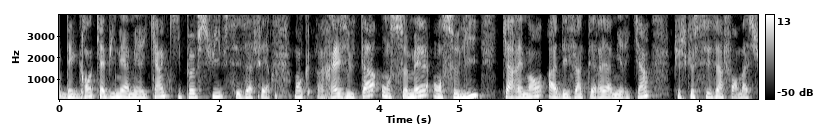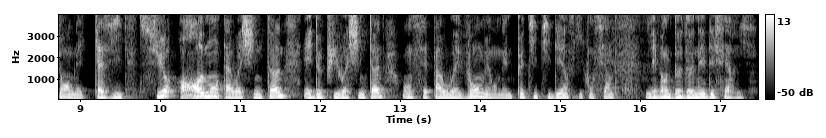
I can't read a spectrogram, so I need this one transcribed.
des, grands cabinets américains qui peuvent suivre ces affaires. Donc, résultat, on se met, on se lie carrément à des intérêts américains, puisque ces informations, on est quasi sûr, remontent à Washington, et depuis Washington, on ne sait pas où elles vont, mais on a une petite idée en ce qui concerne les banques de données des services.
